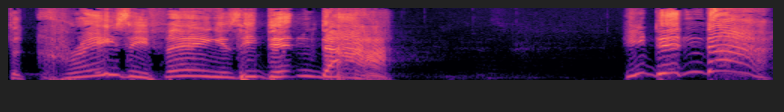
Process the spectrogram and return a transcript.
The crazy thing is, he didn't die. He didn't die.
